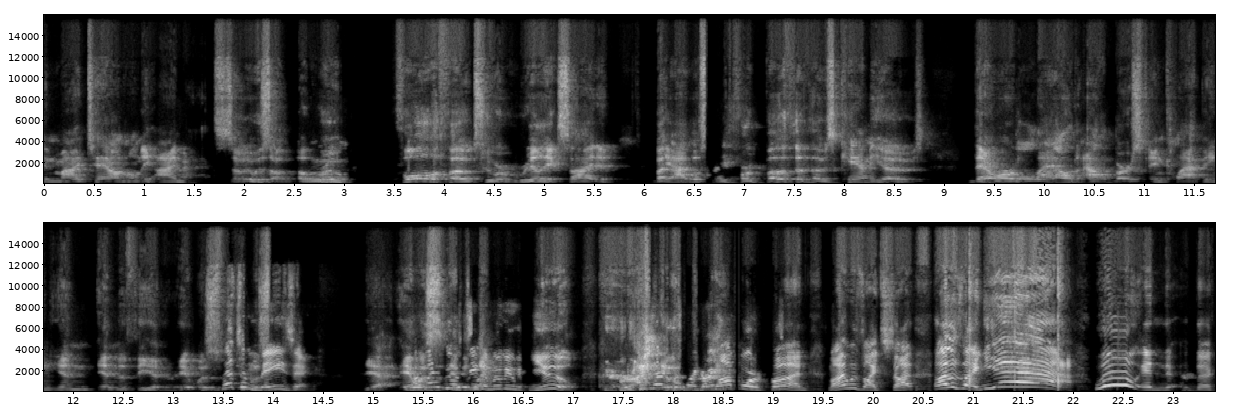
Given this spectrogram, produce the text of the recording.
in my town on the IMAX, so it was a, a room full of folks who were really excited. But Yeah. I will say, for both of those cameos, there were loud outbursts and clapping in in the theater. It was That's it was- amazing. Yeah, it I was. want to it go was see the movie with you. right. that It was was like great. a lot more fun. Mine was like, I was like, yeah, woo! And the-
